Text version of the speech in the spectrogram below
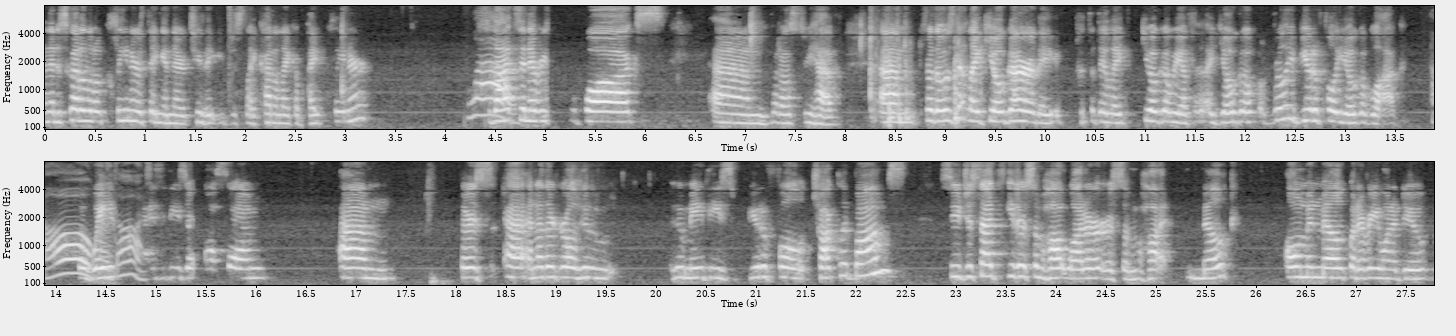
And then it's got a little cleaner thing in there too that you just like kind of like a pipe cleaner. Wow. So that's in every box. Um, what else do we have? Um, for those that like yoga or they put that they like yoga, we have a yoga, a really beautiful yoga block. oh the my way gosh. these are awesome. Um, there's uh, another girl who who made these beautiful chocolate bombs. So you just add either some hot water or some hot milk, almond milk, whatever you want to do,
